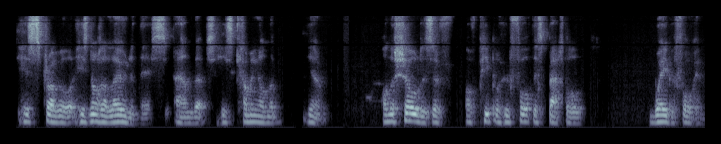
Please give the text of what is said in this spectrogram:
his struggle, he's not alone in this, and that he's coming on the, you know, on the shoulders of, of people who fought this battle way before him.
